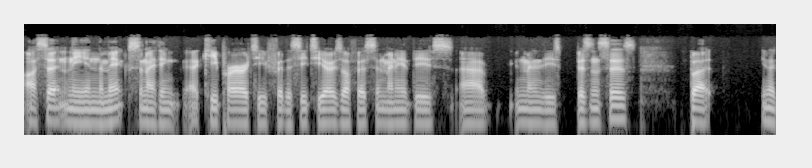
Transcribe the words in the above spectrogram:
are certainly in the mix, and I think a key priority for the CTO's office in many of these uh, in many of these businesses. But you know,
